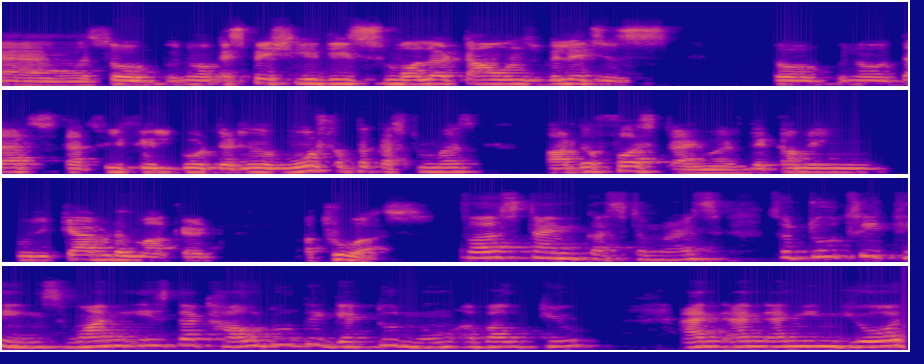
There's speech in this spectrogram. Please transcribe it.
Uh, so you know, especially these smaller towns, villages. So you know, that's that's we feel good that you know most of the customers are the first timers. They're coming to the capital market through us. First time customers. So two three things. One is that how do they get to know about you, and and and in your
